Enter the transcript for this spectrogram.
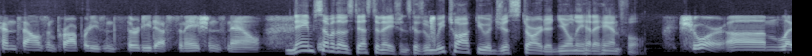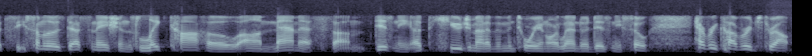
10,000 properties in 30 destinations now. Name some of those destinations, because when we talked, you had just started and you only had a handful. Sure. Um, let's see. Some of those destinations Lake Tahoe, um, Mammoth, um, Disney, a huge amount of inventory in Orlando and Disney. So heavy coverage throughout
